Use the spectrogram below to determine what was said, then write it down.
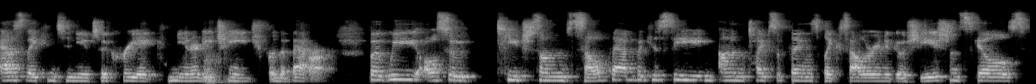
as they continue to create community change for the better. But we also teach some self advocacy um, types of things like salary negotiation skills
